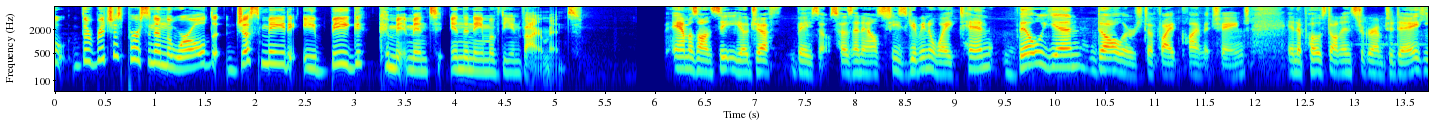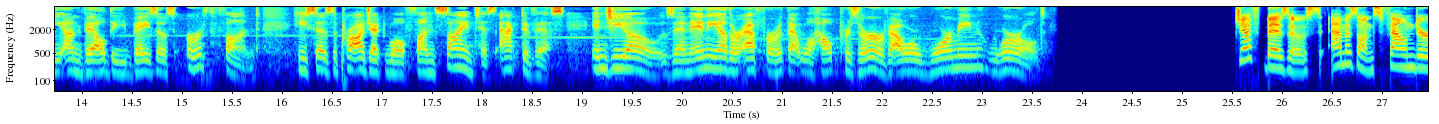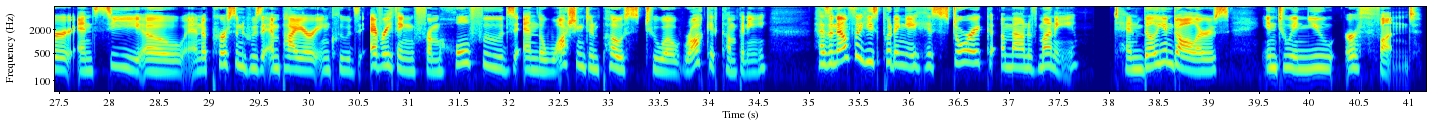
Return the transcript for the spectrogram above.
So, the richest person in the world just made a big commitment in the name of the environment. Amazon CEO Jeff Bezos has announced he's giving away $10 billion to fight climate change. In a post on Instagram today, he unveiled the Bezos Earth Fund. He says the project will fund scientists, activists, NGOs, and any other effort that will help preserve our warming world. Jeff Bezos, Amazon's founder and CEO, and a person whose empire includes everything from Whole Foods and the Washington Post to a rocket company, has announced that he's putting a historic amount of money, $10 billion, into a new Earth Fund.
